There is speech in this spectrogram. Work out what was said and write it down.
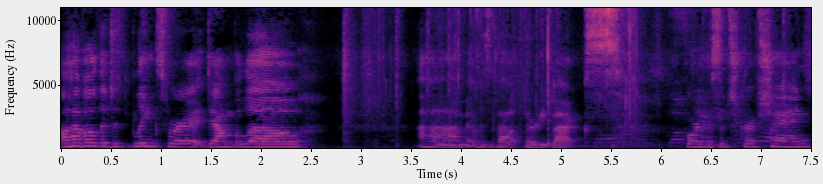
I'll have all the links for it down below. Um, it was about 30 bucks for the subscription.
